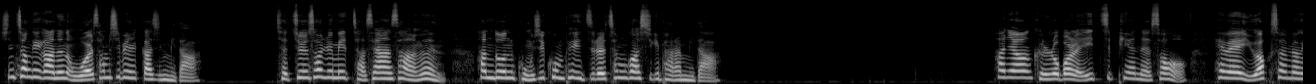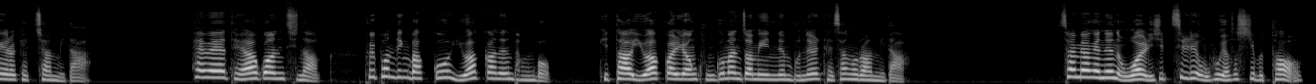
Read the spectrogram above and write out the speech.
신청 기간은 5월 30일까지입니다. 제출 서류 및 자세한 사항은 한돈 공식 홈페이지를 참고하시기 바랍니다. 한양 글로벌 HPN에서 해외 유학 설명회를 개최합니다. 해외 대학원 진학, 풀펀딩 받고 유학 가는 방법, 기타 유학 관련 궁금한 점이 있는 분을 대상으로 합니다. 설명회는 5월 27일 오후 6시부터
